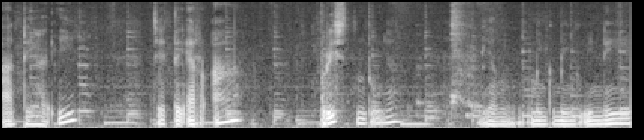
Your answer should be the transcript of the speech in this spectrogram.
ADHI CTRA BRIS tentunya yang minggu-minggu ini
